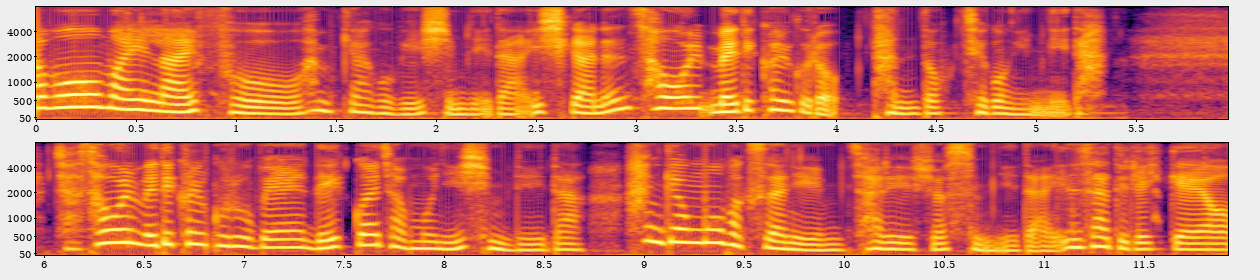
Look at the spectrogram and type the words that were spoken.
브라보 마이 라이프 함께하고 계십니다. 이 시간은 서울 메디컬 그룹 단독 제공입니다. 자, 서울 메디컬 그룹의 내과 전문의십니다. 한경모 박사님 자리해 주셨습니다. 인사드릴게요.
